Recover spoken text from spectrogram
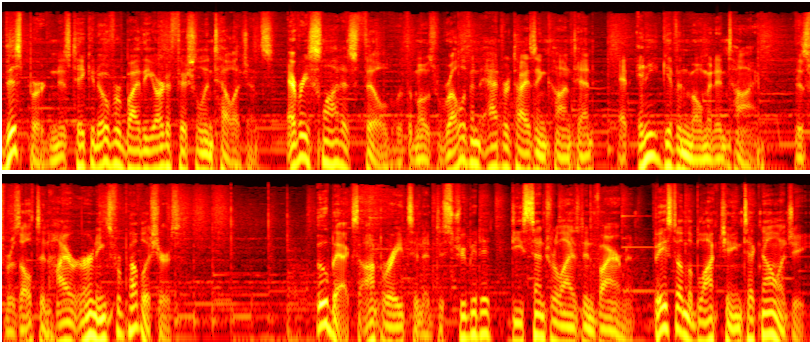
This burden is taken over by the artificial intelligence. Every slot is filled with the most relevant advertising content at any given moment in time. This results in higher earnings for publishers. Ubex operates in a distributed, decentralized environment based on the blockchain technology.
